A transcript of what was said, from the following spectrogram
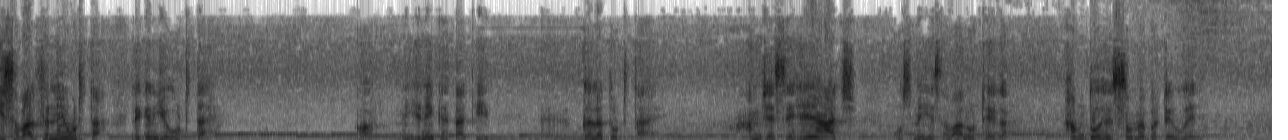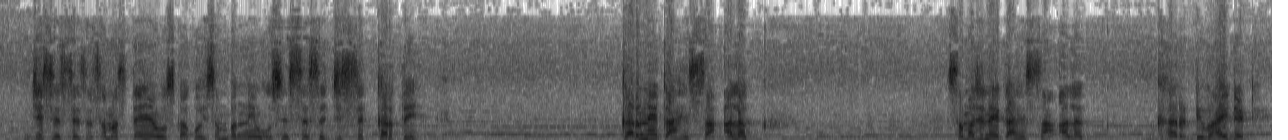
ये सवाल फिर नहीं उठता, लेकिन ये उठता है। और मैं ये नहीं कहता कि गलत उठता है। हम जैसे हैं आज, उसमें यह सवाल उठेगा। हम दो हिस्सों में बटे हुए हैं। जिस हिस्से से समझते हैं, उसका कोई संबंध नहीं, उस हिस्से से जिससे करते हैं। करने का हिस्सा अलग, समझने का हिस्सा अलग, घर डिवाइडेड है।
